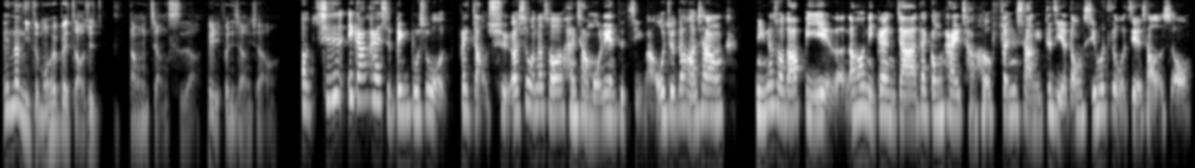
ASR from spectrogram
哎，那你怎么会被找去当讲师啊？可以分享一下吗？哦，其实一刚开始并不是我被找去，而是我那时候很想磨练自己嘛，我觉得好像。你那时候都要毕业了，然后你跟人家在公开场合分享你自己的东西或自我介绍的时候，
